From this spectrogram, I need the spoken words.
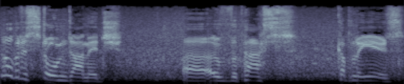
a little bit of storm damage uh, over the past couple of years.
